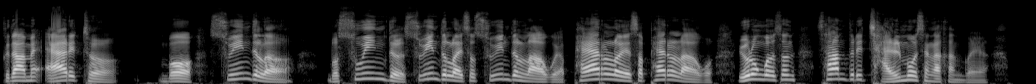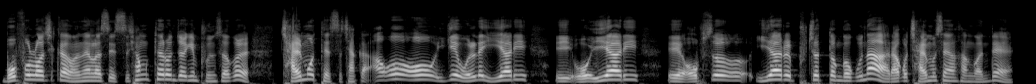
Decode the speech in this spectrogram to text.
그 다음에 editor 뭐 swindler 뭐 swindle, swindler에서 swindle 나오고요. peddler에서 peddle 나오고 이런 것은 사람들이 잘못 생각한 거예요. morphological analysis 형태론적인 분석을 잘못했어. 잠깐 아, 어, 어, 이게 원래 ER이 이 어, ER이 예, 없어 ER을 붙였던 거구나라고 잘못 생각한 건데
